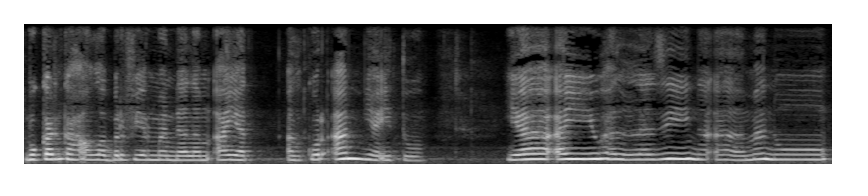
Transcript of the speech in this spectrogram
Bukankah Allah berfirman dalam ayat Al-Quran yaitu Ya ayyuhallazina amanu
